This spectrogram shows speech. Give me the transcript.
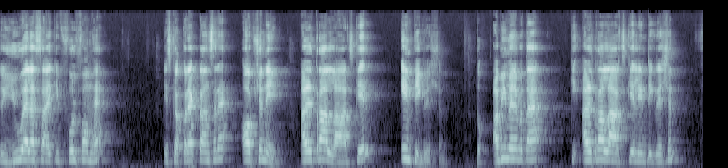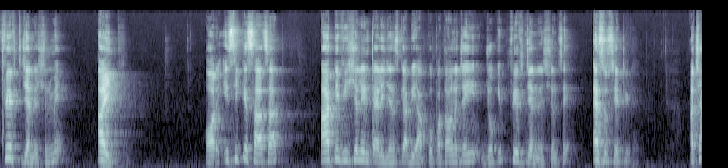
तो यूएलएसआई की फुल फॉर्म है। इसका करेक्ट आंसर है option A ultra large scale integration तो अभी मैंने बताया कि ultra large scale integration fifth generation में आई थी। और इसी के साथ साथ आर्टिफिशियल इंटेलिजेंस का भी आपको पता होना चाहिए, जो कि फिफ्थ जनरेशन से एसोसिएटेड है। अच्छा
